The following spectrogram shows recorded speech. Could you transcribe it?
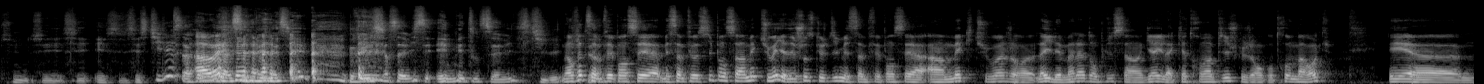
C'est stylé ça. Ah ouais. Réussir sa vie, c'est aimer toute sa vie. Stylé. Mais en fait, ça me fait penser. à- Mais ça me fait aussi penser à un mec. Tu vois, il y a des choses que je dis, mais ça me fait penser à, un mec, tu vois. Genre, là, il est malade en plus. C'est un gars, il a 80 piges que j'ai rencontré au Maroc. Et, euh,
